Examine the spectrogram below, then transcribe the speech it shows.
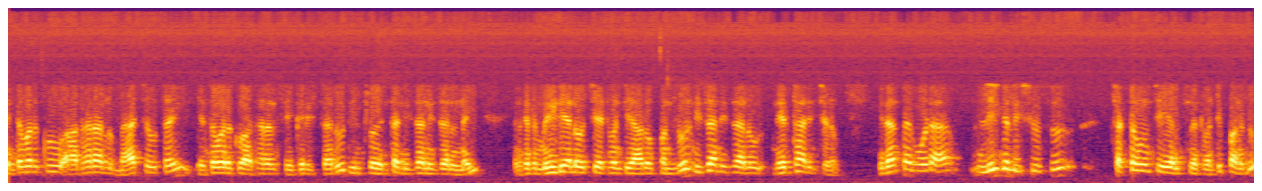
ఎంతవరకు ఆధారాలు మ్యాచ్ అవుతాయి ఎంతవరకు ఆధారాలు సేకరిస్తారు దీంట్లో ఎంత నిజానిజాలు ఉన్నాయి ఎందుకంటే మీడియాలో వచ్చేటువంటి ఆరోపణలు నిజానిజాలు నిర్ధారించడం. ఇదంతా కూడా లీగల్ ఇష్యూస్ చట్టం చేయాల్సినటువంటి పనులు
